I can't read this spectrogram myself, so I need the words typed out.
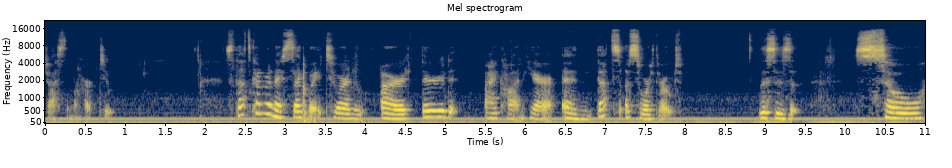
chest and the heart too. So that's kind of a nice segue to our, our third icon here, and that's a sore throat. This is so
